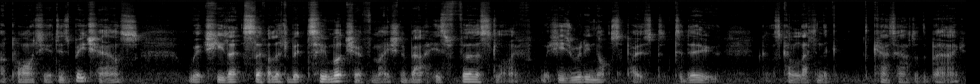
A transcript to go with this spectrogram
a party at his beach house, which he lets slip a little bit too much information about his first life, which he's really not supposed to do, because it's kind of letting the cat out of the bag.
